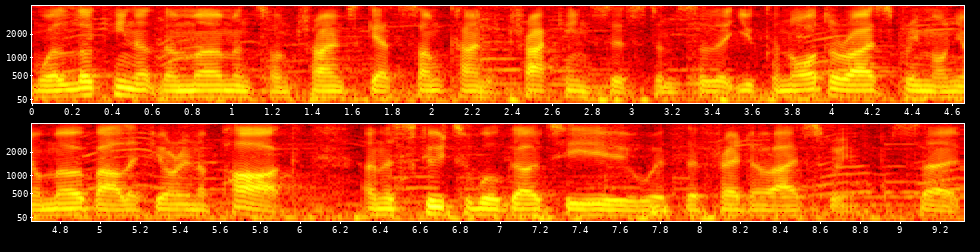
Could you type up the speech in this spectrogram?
We're looking at the moment on trying to get some kind of tracking system so that you can order ice cream on your mobile if you're in a park, and the scooter will go to you with the Freddo ice cream. So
